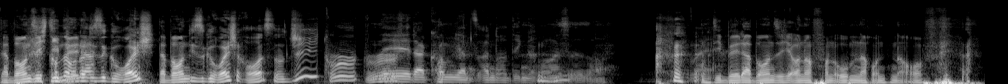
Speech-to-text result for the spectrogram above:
Da bauen sich die kommen da auch noch Bilder, diese Geräusche, da bauen, diese Geräusche raus. So, Nee, da kommen ganz andere Dinge raus. Also. und die Bilder bauen sich auch noch von oben nach unten auf.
